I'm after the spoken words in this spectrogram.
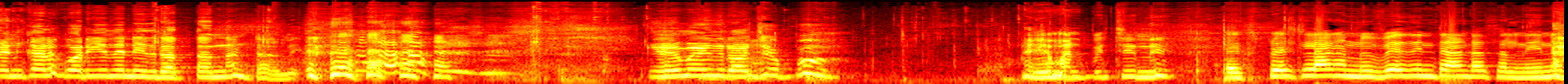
వెనకాల కొరిగింది ఇది రత్తంది అంటుంది. ఏమైంది రా చెప్పు. ఏమనిపించింది? ఎక్స్ప్రెస్ లాగా నువ్వే తింటా అంటే అసలు నేనే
